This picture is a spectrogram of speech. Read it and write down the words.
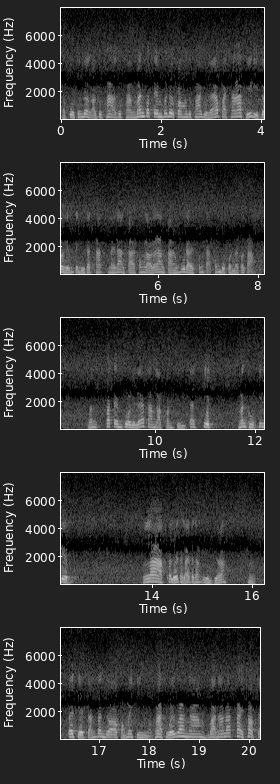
ถ้าพูดถึงเรื่องอสุภะอสุพังมันก็เต็มไปด้วยกองอสุภะอยู่แล้วปัจฉาผีดิบเราเห็นกันอยู่ชัดๆในร่างกายของเราและร่างกายของผู้ใดของสัตว์ของบุคคลใดก็ตามมันก็เต็มตัวอยู่แล้วตามหลักความจริงแต่จิตมันถูกกิเลสลากทะเลถลายไปทางอื่นเสีย ไปเสดสรรตั้นยอเอาของไม่จริงผ้าสวยว่างาม ว่าน่ารักใคร่ชอบใจ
